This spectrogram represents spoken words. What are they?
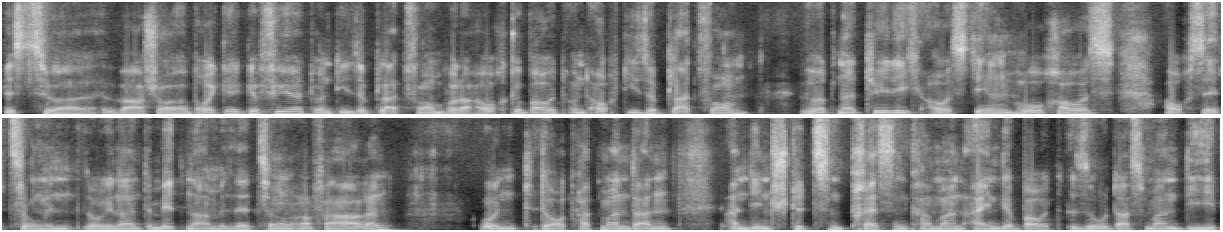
bis zur Warschauer Brücke geführt und diese Plattform wurde auch gebaut und auch diese Plattform wird natürlich aus dem Hochhaus auch Setzungen, sogenannte Mitnahmesetzungen erfahren. Und dort hat man dann an den Stützen Pressenkammern eingebaut, so dass man die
